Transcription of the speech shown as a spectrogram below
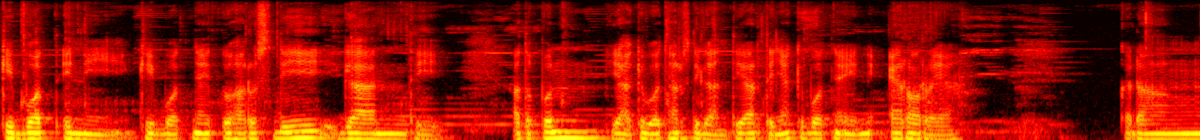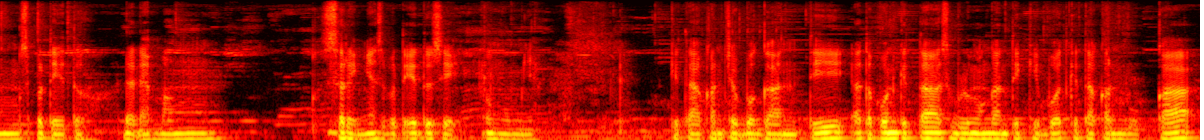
keyboard ini. Keyboardnya itu harus diganti ataupun ya keyboardnya harus diganti. Artinya keyboardnya ini error ya. Kadang seperti itu. Dan emang seringnya seperti itu sih umumnya. Kita akan coba ganti ataupun kita sebelum mengganti keyboard kita akan buka.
